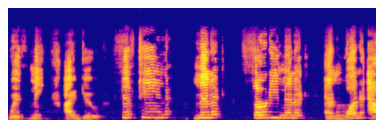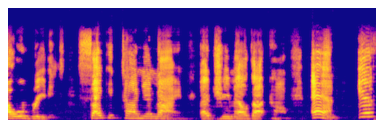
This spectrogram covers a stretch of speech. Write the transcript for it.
with me. I do 15 minute, 30 minute, and one hour readings. PsychicTanya9 at gmail.com. And if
